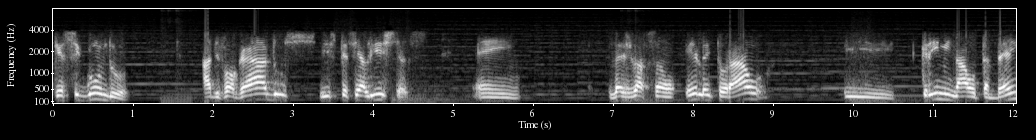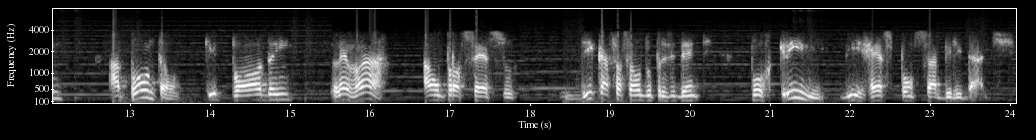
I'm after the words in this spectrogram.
que, segundo advogados e especialistas em legislação eleitoral e criminal também, apontam que podem levar a um processo de cassação do presidente por crime de responsabilidade.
